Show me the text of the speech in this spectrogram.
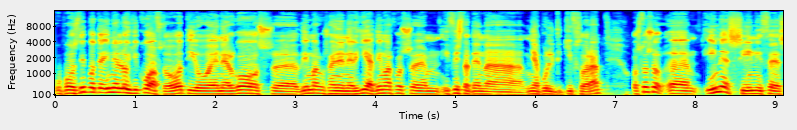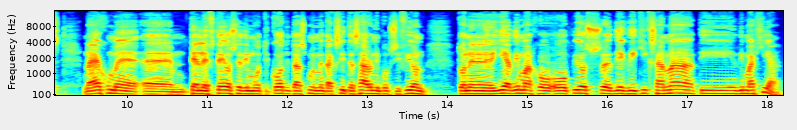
οπωσδήποτε είναι λογικό αυτό ότι ο ενεργός ε, δήμαρχος, ο ενεργεία δήμαρχος ε, υφίσταται ένα, μια πολιτική φθορά. Ωστόσο είναι σύνηθες να έχουμε ε, τελευταίο σε δημοτικότητα ας πούμε μεταξύ τεσσάρων υποψηφίων τον ενεργεία δήμαρχο ο οποίος διεκδικεί ξανά τη δημαρχία;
